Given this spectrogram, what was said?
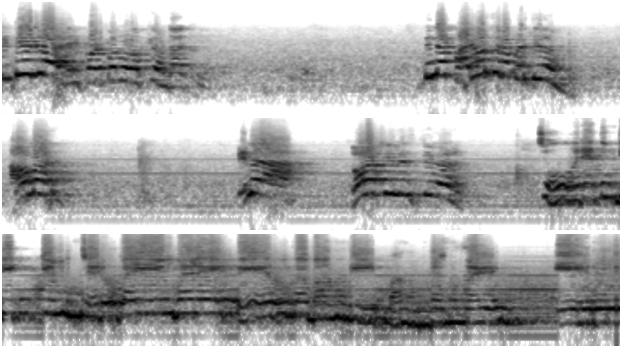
ബ്രിട്ടീഷുകാരാ ഈ കുഴപ്പങ്ങളൊക്കെ ഉണ്ടാക്കി. നിന്നെ പരിവർത്തനപ്പെടുത്തിയതും അവമാനം പിന്നെ സോഷ്യലിസ്റ്റുകൾ. ചോര തുടിക്കും ചെറുകൈകളെ പേറുക ബന്ദി പന്തങ്ങൾ ഏറിയ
